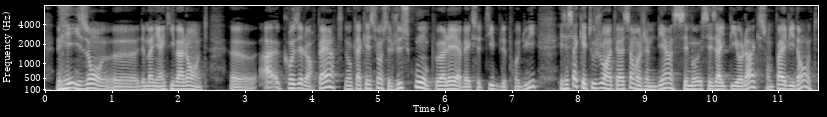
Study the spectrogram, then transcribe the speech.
mais ils ont euh, de manière équivalente euh, creusé leurs pertes. Donc la question c'est jusqu'où on peut aller avec ce type de produit. Et c'est ça qui est toujours intéressant. Moi j'aime bien ces, ces IPO-là qui sont pas évidentes.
